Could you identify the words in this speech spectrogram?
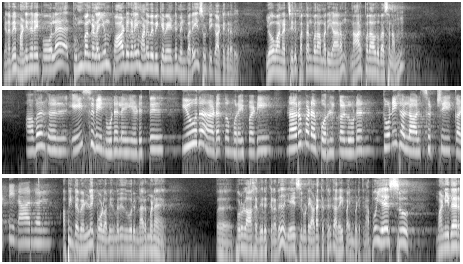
எனவே மனிதரைப் போல துன்பங்களையும் பாடுகளையும் அனுபவிக்க வேண்டும் என்பதை சுட்டி காட்டுகிறது யோவா நற்செய்தி பத்தொன்பதாம் அதிகாரம் நாற்பதாவது வசனம். அவர்கள் இயேசுவின் உடலை எடுத்து யூத அடக்குமுறைப்படி நறுமணப் பொருட்களுடன் துணிகளால் சுற்றி கட்டினார்கள். அப்போ இந்த வெள்ளை என்பது இது ஒரு நறுமண பொருளாக இருக்கிறது இயேசுனுடைய அடக்கத்திற்கு அதை பயன்படுத்தினார். அப்போ இயேசு மனிதர்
